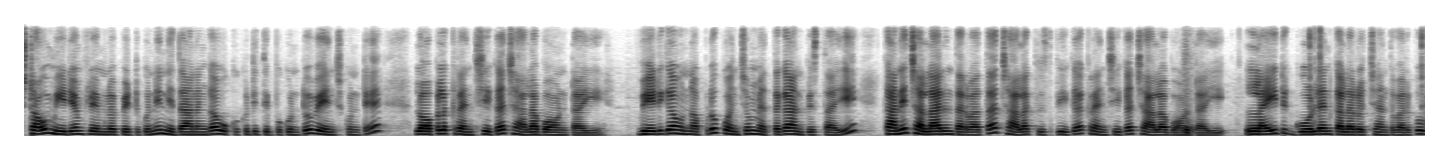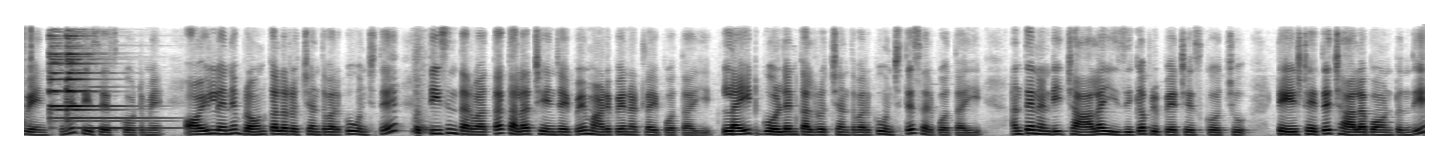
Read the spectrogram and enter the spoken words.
స్టవ్ మీడియం ఫ్లేమ్లో పెట్టుకుని నిదానంగా ఒక్కొక్కటి తిప్పుకుంటూ వేయించుకుంటే లోపల క్రంచీగా చాలా బాగుంటాయి. వేడిగా ఉన్నప్పుడు కొంచెం మెత్తగా అనిపిస్తాయి కానీ చల్లారిన తర్వాత చాలా క్రిస్పీగా క్రంచీగా చాలా బాగుంటాయి. లైట్ గోల్డెన్ కలర్ వచ్చేంత వరకు వేయించుకుని తీసేసుకోవటమే. ఆయిల్లోనే బ్రౌన్ కలర్ వచ్చేంత వరకు ఉంచితే తీసిన తర్వాత కలర్ చేంజ్ అయిపోయి మాడిపోయినట్లు అయిపోతాయి. లైట్ గోల్డెన్ కలర్ వచ్చేంత వరకు ఉంచితే సరిపోతాయి. అంతేనండి చాలా ఈజీగా ప్రిపేర్ చేసుకోవచ్చు. టేస్ట్ అయితే చాలా బాగుంటుంది.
